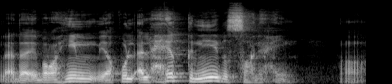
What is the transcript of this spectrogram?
لا ده إبراهيم يقول ألحقني بالصالحين. آه.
